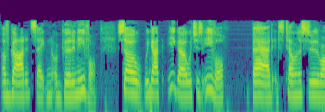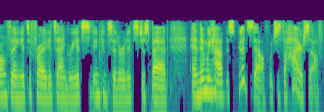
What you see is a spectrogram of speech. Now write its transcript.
of God and Satan or good and evil. So we got the ego, which is evil, bad. It's telling us to do the wrong thing. It's afraid. It's angry. It's inconsiderate. It's just bad. And then we have this good self, which is the higher self.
